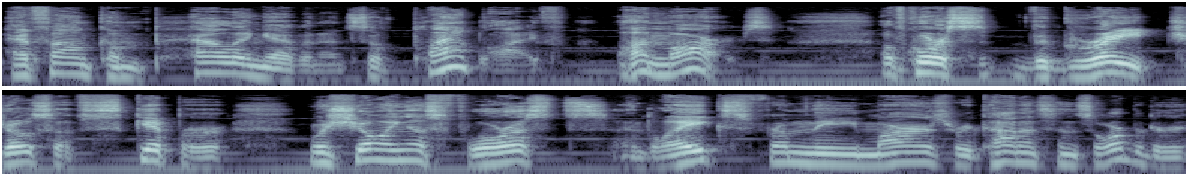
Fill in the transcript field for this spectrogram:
have found compelling evidence of plant life on Mars. Of course, the great Joseph Skipper was showing us forests and lakes from the Mars Reconnaissance Orbiter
